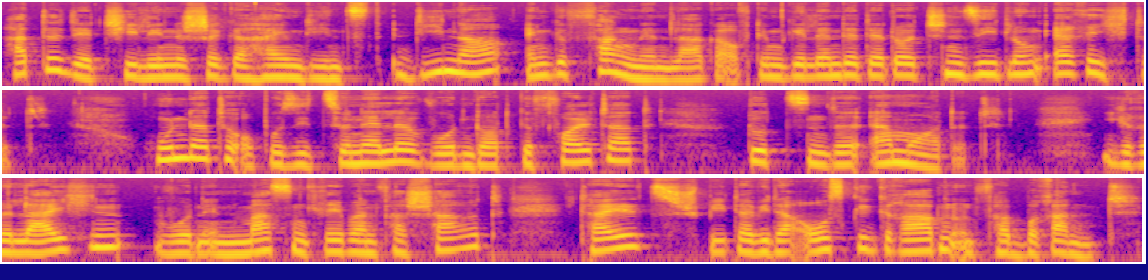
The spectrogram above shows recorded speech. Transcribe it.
hatte der chilenische Geheimdienst DINA ein Gefangenenlager auf dem Gelände der deutschen Siedlung errichtet. Hunderte Oppositionelle wurden dort gefoltert, Dutzende ermordet. Ihre Leichen wurden in Massengräbern verscharrt, teils später wieder ausgegraben und verbrannt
